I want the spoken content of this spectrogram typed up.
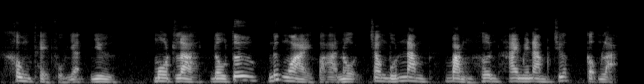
không thể phủ nhận như một là đầu tư nước ngoài vào Hà Nội trong 4 năm bằng hơn 20 năm trước cộng lại.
